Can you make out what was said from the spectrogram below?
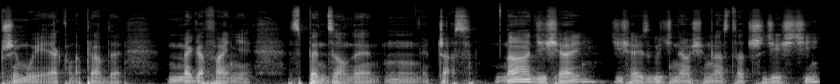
przyjmuję jako naprawdę mega fajnie spędzony mm, czas. No a dzisiaj, dzisiaj jest godzina 18.30.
